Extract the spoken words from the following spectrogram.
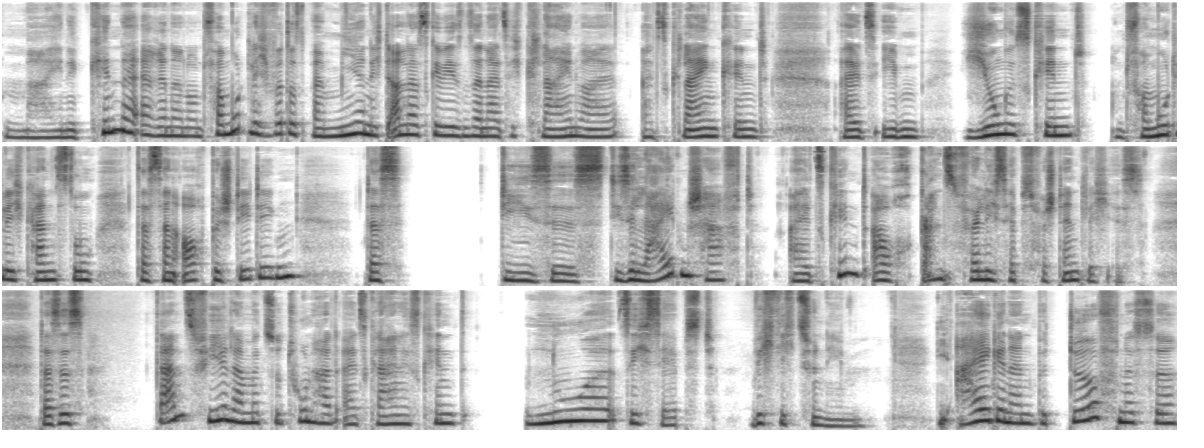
meine Kinder erinnern und vermutlich wird es bei mir nicht anders gewesen sein, als ich klein war, als Kleinkind, als eben junges Kind und vermutlich kannst du das dann auch bestätigen, dass dieses, diese Leidenschaft als Kind auch ganz völlig selbstverständlich ist. Dass es ganz viel damit zu tun hat, als kleines Kind nur sich selbst wichtig zu nehmen. Die eigenen Bedürfnisse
